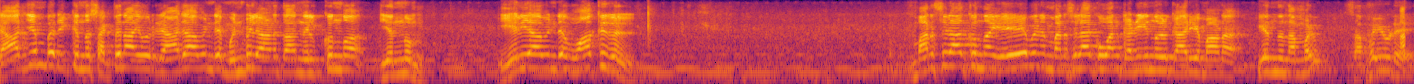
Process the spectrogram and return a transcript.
രാജ്യം ഭരിക്കുന്ന ശക്തനായ ഒരു രാജാവിന്റെ മുൻപിലാണ് താൻ നിൽക്കുന്ന എന്നും ഏലിയാവിന്റെ വാക്കുകൾ മനസ്സിലാക്കുന്ന ഏവനും മനസ്സിലാക്കുവാൻ കഴിയുന്ന ഒരു കാര്യമാണ് എന്ന് നമ്മൾ സഭയുടെ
